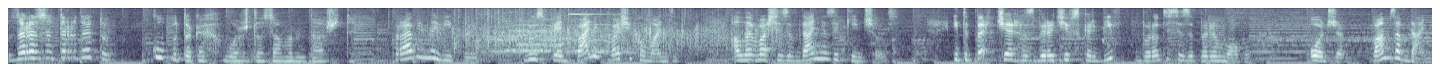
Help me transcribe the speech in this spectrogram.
Зараз з інтернету купу таких можна завантажити. Правильна відповідь. Плюс 5 балів вашій команді. Але ваші завдання закінчились. І тепер черга збирачів скарбів боротися за перемогу. Отже, вам завдання.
